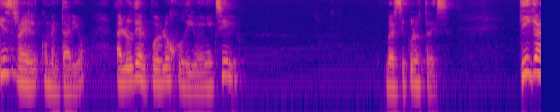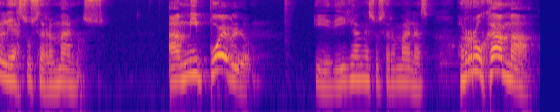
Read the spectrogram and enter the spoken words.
Israel, comentario, alude al pueblo judío en exilio. Versículo 3. Díganle a sus hermanos, a mi pueblo, y digan a sus hermanas, Rujama,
